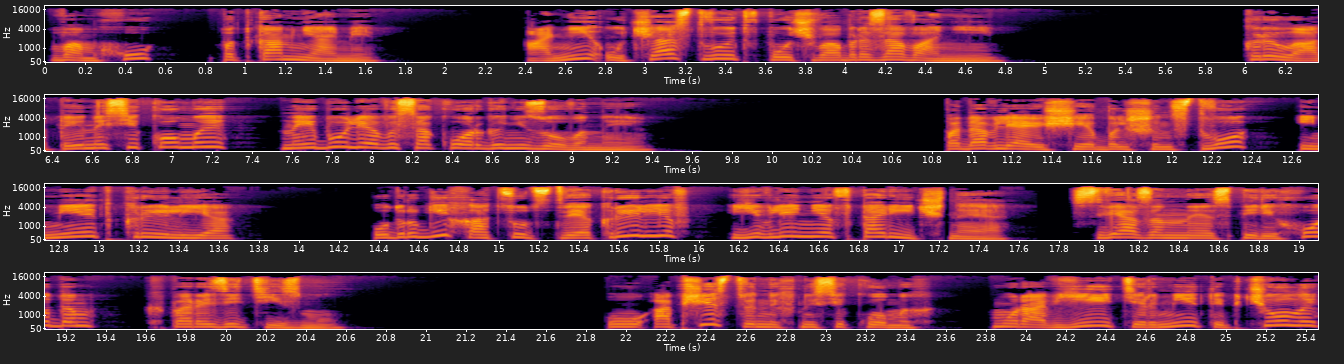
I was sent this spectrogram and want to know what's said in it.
в мху, под камнями. Они участвуют в почвообразовании. Крылатые насекомые наиболее высокоорганизованные. Подавляющее большинство имеет крылья. У других отсутствие крыльев – явление вторичное, связанное с переходом к паразитизму. У общественных насекомых – муравьи, термиты, пчелы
